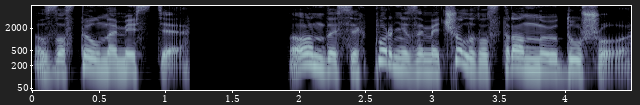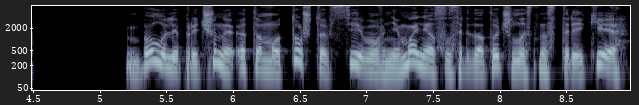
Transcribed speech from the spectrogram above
застыл на месте. Он до сих пор не замечал эту странную душу. Было ли причиной этому то, что все его внимание сосредоточилось на старике,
